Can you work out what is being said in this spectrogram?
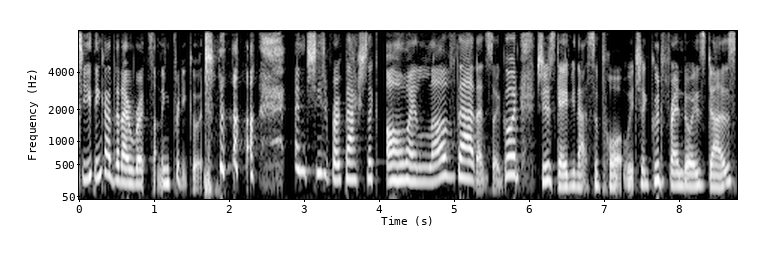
do you think I, that I wrote something pretty good? and she wrote back, she's like, Oh, I love that. That's so good. She just gave me that support, which a good friend always does.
